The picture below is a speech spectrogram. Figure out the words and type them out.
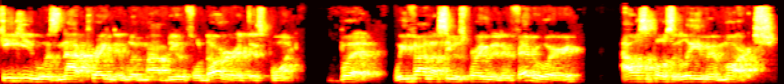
Kiki was not pregnant with my beautiful daughter at this point. But we found out she was pregnant in February. I was supposed to leave in March.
